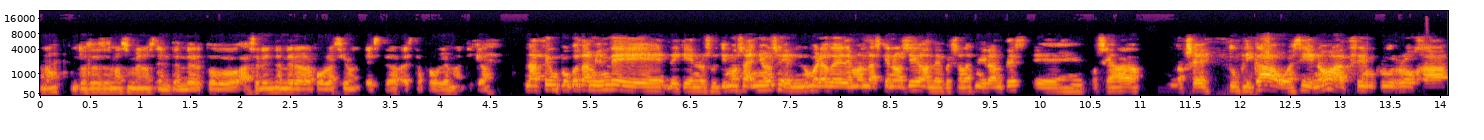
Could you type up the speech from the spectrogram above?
¿no? Entonces es más o menos entender todo, hacer entender a la población esta, esta problemática nace un poco también de, de, que en los últimos años el número de demandas que nos llegan de personas migrantes eh, pues se ha no sé, duplicado o así, ¿no? Acción Cruz Roja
